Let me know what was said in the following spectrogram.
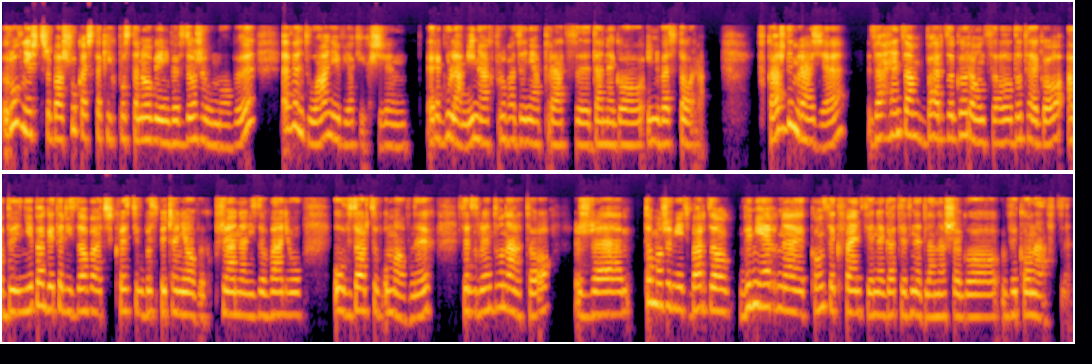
również trzeba szukać takich postanowień we wzorze umowy, ewentualnie w jakichś regulaminach prowadzenia pracy danego inwestora. W każdym razie zachęcam bardzo gorąco do tego, aby nie bagatelizować kwestii ubezpieczeniowych przy analizowaniu wzorców umownych, ze względu na to, że to może mieć bardzo wymierne konsekwencje negatywne dla naszego wykonawcy.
